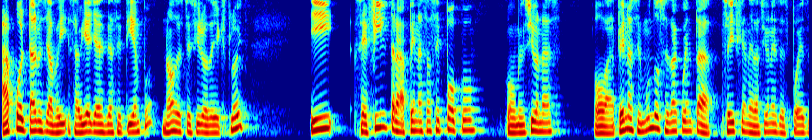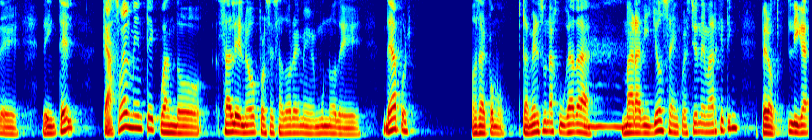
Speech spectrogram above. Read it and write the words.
Apple tal vez ya sabía ya desde hace tiempo, ¿no? De este Zero Day Exploit. Y se filtra apenas hace poco, como mencionas, o apenas el mundo se da cuenta seis generaciones después de, Intel, casualmente cuando sale el nuevo procesador M1 de, Apple. O sea, como también es una jugada ah. maravillosa en cuestión de marketing, pero liga,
